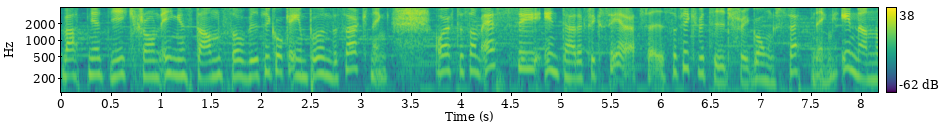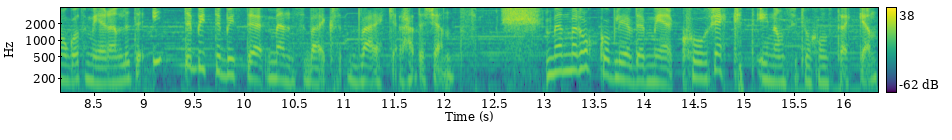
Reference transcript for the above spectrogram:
Vattnet gick från ingenstans och vi fick åka in på undersökning. Och eftersom Essie inte hade fixerat sig så fick vi tid för igångsättning innan något mer än lite ytterbyttebytte mensvärksverkar hade känts. Men med Rocco blev det mer korrekt inom situationstecken.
